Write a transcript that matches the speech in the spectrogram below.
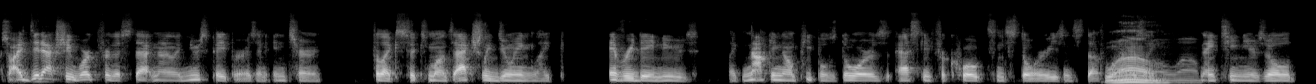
so i did actually work for the staten island newspaper as an intern for like six months actually doing like everyday news like knocking on people's doors asking for quotes and stories and stuff when I was, like, Oh wow. 19 years old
